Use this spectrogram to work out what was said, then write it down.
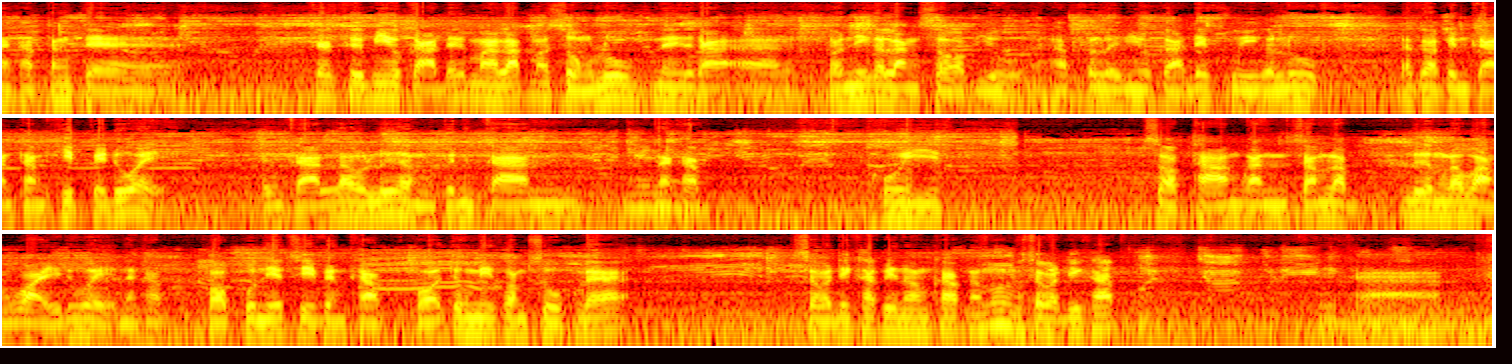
นะครับ ตั้งแต่ก็คือมีโอกาสได้มารับมาส่งลูกในอตอนนี้กำลังสอบอยู่นะครับ ก็เลยมีโอกาสได้คุยกับลูก แล้วก็เป็นการทำคลิปไปด้วย เป็นการเล่าเรื่องเป็นการนะครับ คุยสอบถามกันสำหรับเรื่องระหว่างวัยด้วยนะครับ ขอบคุณเอฟซีเป็นครับ ขอจงมีความสุขและ สวัสดีครับพี่น้องครับน้องนุ่นสวัสดีครับสวัสดีครับ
